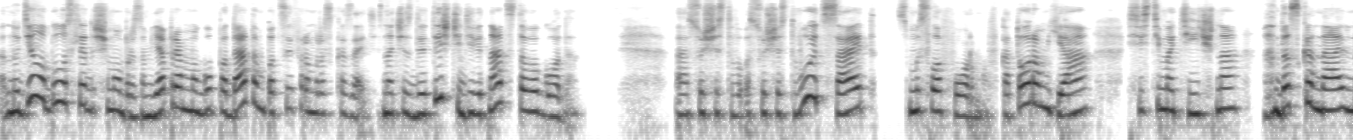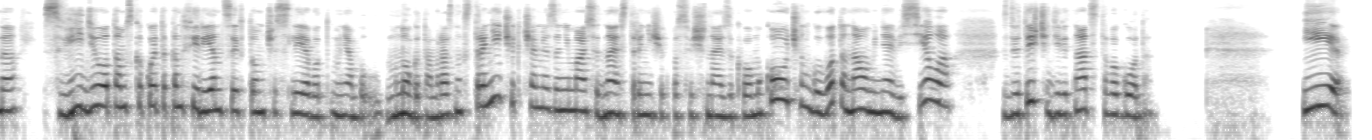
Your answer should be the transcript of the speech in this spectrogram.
Но дело было следующим образом. Я прям могу по датам, по цифрам рассказать. Значит, с 2019 года существу- существует сайт смыслоформа, в котором я систематично, досконально, с видео там, с какой-то конференции в том числе. Вот у меня много там разных страничек, чем я занимаюсь. Одна из страничек посвящена языковому коучингу. Вот она у меня висела с 2019 года. И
